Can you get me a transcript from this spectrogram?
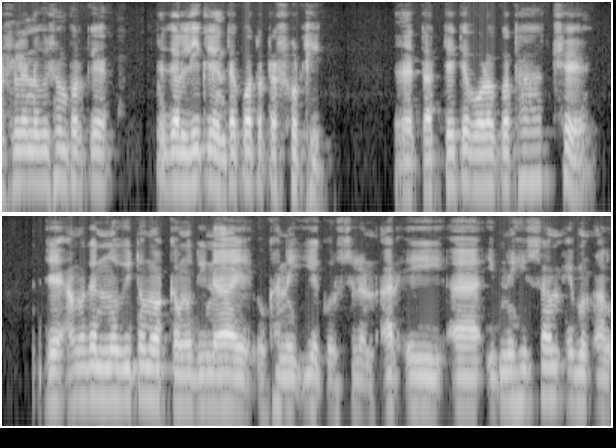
আসলে নবী সম্পর্কে যা লিখলেন তা কতটা সঠিক? তার চাইতে বড় কথা হচ্ছে যে আমাদের নবী তো মক্কা মদিনায় ওখানে ইয়ে করছিলেন, আর এই ইবনে হিসাম এবং আল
